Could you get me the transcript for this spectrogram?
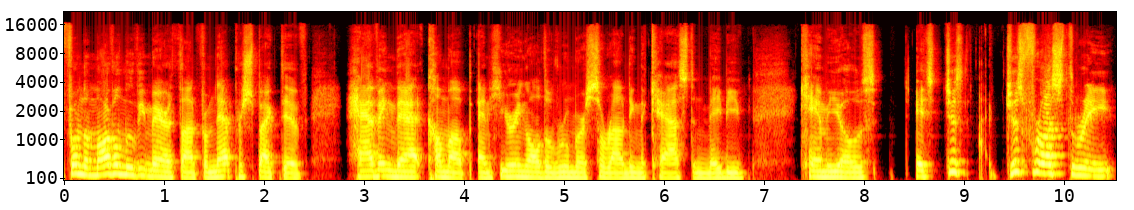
from the Marvel movie marathon, from that perspective, having that come up and hearing all the rumors surrounding the cast and maybe cameos. It's just, just for us three.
